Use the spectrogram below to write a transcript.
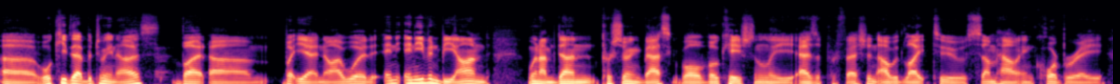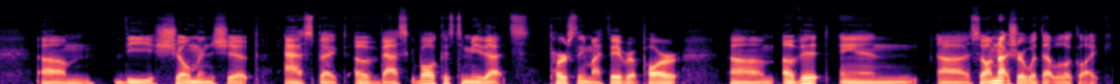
uh, we'll keep that between us. But um, but yeah, no, I would, and and even beyond when I'm done pursuing basketball vocationally as a profession, I would like to somehow incorporate um, the showmanship aspect of basketball because to me that's personally my favorite part um, of it, and uh, so I'm not sure what that will look like,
